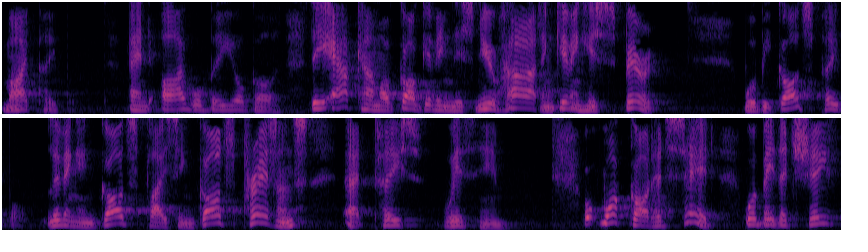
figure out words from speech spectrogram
my people, and I will be your God. The outcome of God giving this new heart and giving his spirit will be God's people living in God's place, in God's presence, at peace with him. What God had said would be the chief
